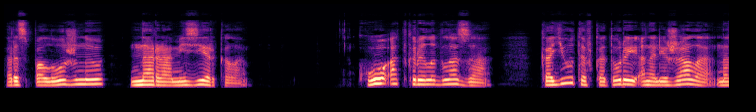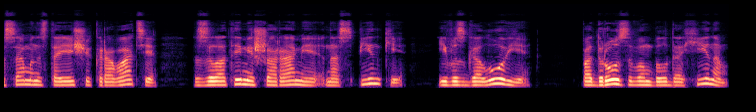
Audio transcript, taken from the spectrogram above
расположенную на раме зеркала. Ко открыла глаза. Каюта, в которой она лежала на самой настоящей кровати с золотыми шарами на спинке и в изголовье, под розовым балдахином,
